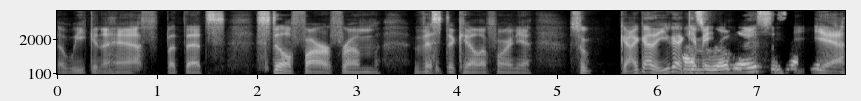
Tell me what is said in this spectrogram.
a week and a half, but that's still far from Vista, California. So I got it. You got to give me. Robles? yeah.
